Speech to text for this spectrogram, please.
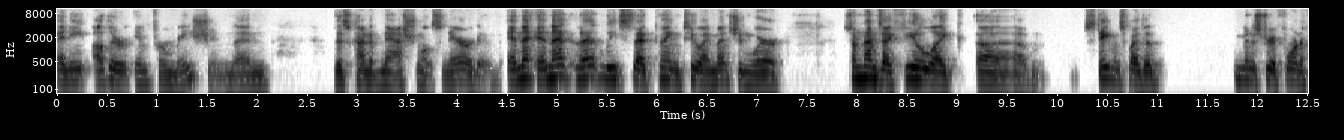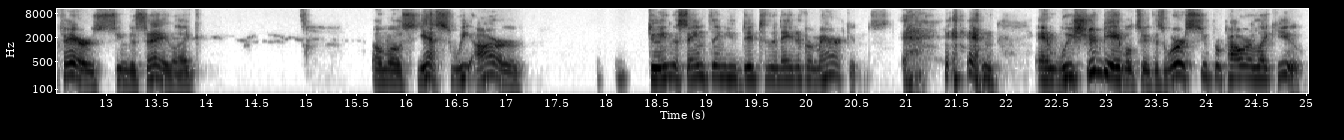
any other information than this kind of nationalist narrative, and that and that that leads to that thing too I mentioned where sometimes I feel like um, statements by the Ministry of Foreign Affairs seem to say like almost yes we are doing the same thing you did to the native americans. And and we should be able to because we're a superpower like you.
